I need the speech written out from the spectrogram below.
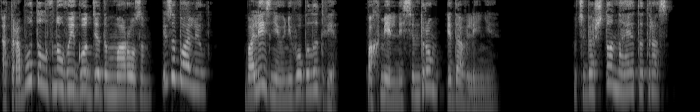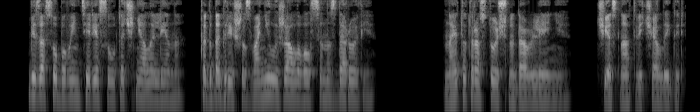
Отработал в Новый год Дедом Морозом и заболел. Болезней у него было две – похмельный синдром и давление. «У тебя что на этот раз?» Без особого интереса уточняла Лена, когда Гриша звонил и жаловался на здоровье. «На этот раз точно давление», — честно отвечал Игорь.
